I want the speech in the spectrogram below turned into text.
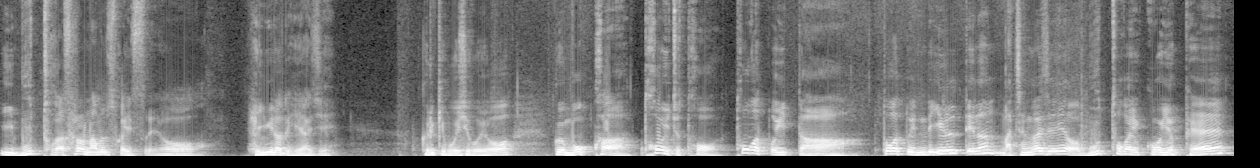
이 무토가 살아남을 수가 있어요. 행위라도 해야지. 그렇게 보시고요. 그 목화, 토 있죠, 토. 토가 또 있다. 토가 또 있는데 이럴 때는 마찬가지예요. 무토가 있고 옆에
